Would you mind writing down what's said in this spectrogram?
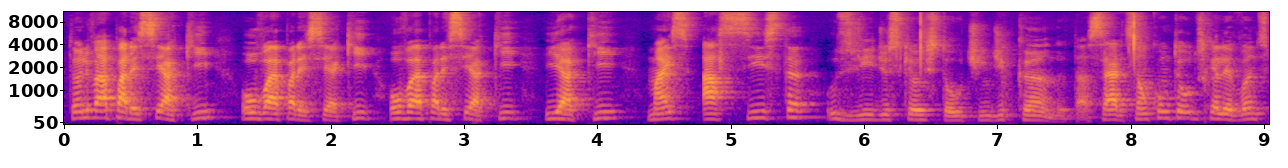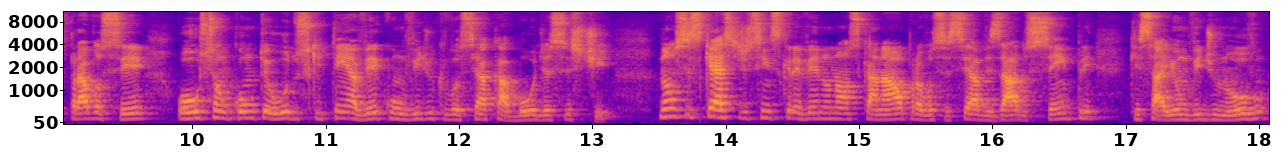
Então ele vai aparecer aqui, ou vai aparecer aqui, ou vai aparecer aqui e aqui, mas assista os vídeos que eu estou te indicando, tá certo? São conteúdos relevantes para você, ou são conteúdos que têm a ver com o vídeo que você acabou de assistir. Não se esquece de se inscrever no nosso canal para você ser avisado sempre que sair um vídeo novo.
